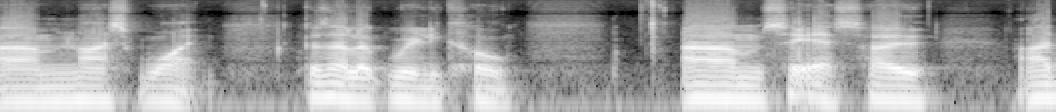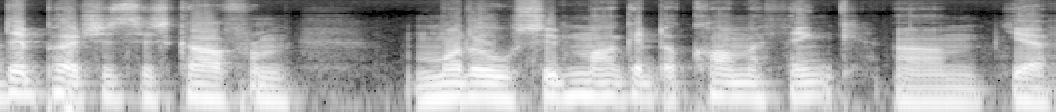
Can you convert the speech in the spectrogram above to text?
um, nice white because they look really cool. Um, so yeah, so I did purchase this car from modelsupermarket.com I think. Um, yeah,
